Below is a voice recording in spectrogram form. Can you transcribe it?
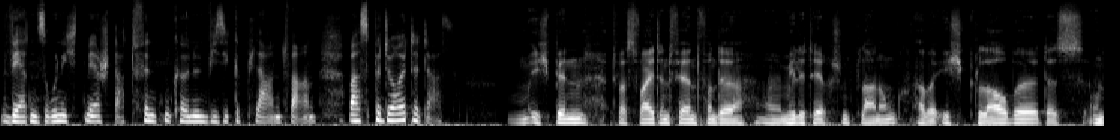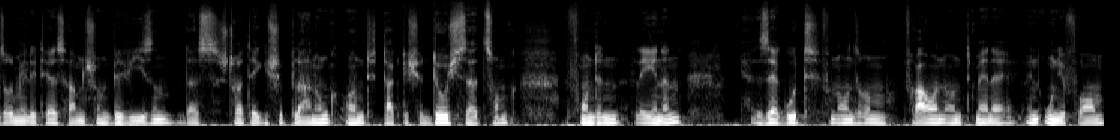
werden so nicht mehr stattfinden können, wie sie geplant waren. Was bedeutet das? Ich bin etwas weit entfernt von der äh, militärischen Planung, aber ich glaube, dass unsere Militärs haben schon bewiesen, dass strategische Planung und taktische Durchsetzung von den Plänen sehr gut von unseren Frauen und Männern in Uniform.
